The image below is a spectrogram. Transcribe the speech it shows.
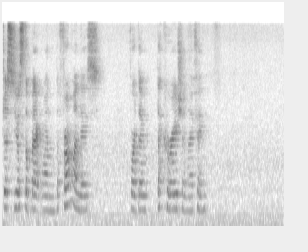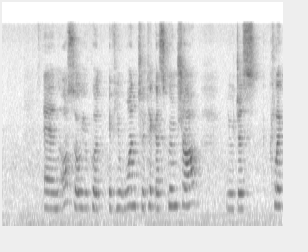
just use the back one. The front one is for the decoration, I think. And also you could, if you want to take a screenshot, you just click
